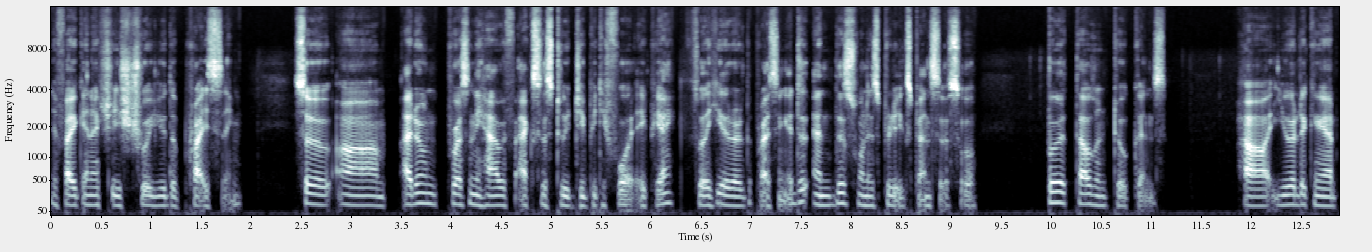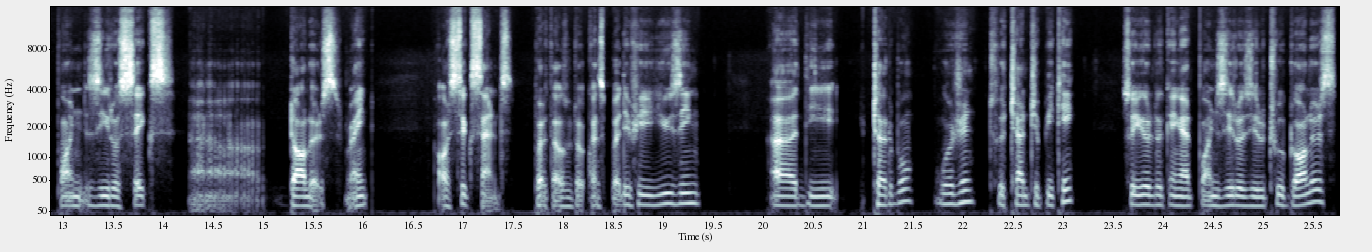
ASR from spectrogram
if I can actually show you the pricing. So um, I don't personally have access to a GPT-4 API. So here are the pricing. and this one is pretty expensive. So per thousand tokens, uh, you're looking at 0.06 uh, dollars, right? Or six cents per thousand tokens. But if you're using uh, the turbo version to ChatGPT, so you're looking at $0.002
